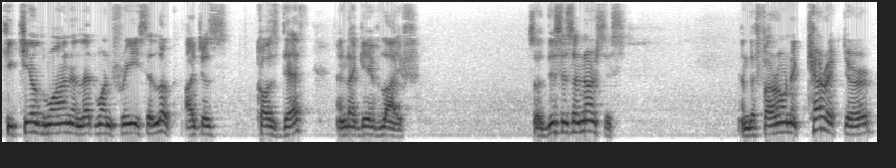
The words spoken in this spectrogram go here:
He killed one and let one free. He said, look I just caused death and I gave life. So this is a narcissist. And the pharaonic character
